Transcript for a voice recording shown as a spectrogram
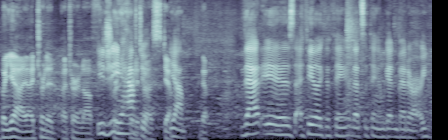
but yeah, I, I turn it I turn it off. You ju- you pretty- have pretty to. Fast. Yeah. Yeah. Yep. that is. I feel like the thing. That's the thing. I'm getting better. Are you,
